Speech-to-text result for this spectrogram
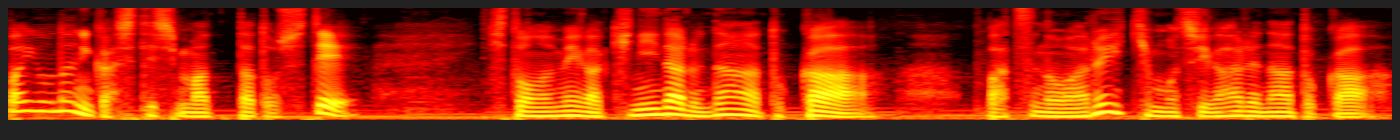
敗を何かしてしまったとして人の目が気になるなとか罰の悪い気持ちがあるなとか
